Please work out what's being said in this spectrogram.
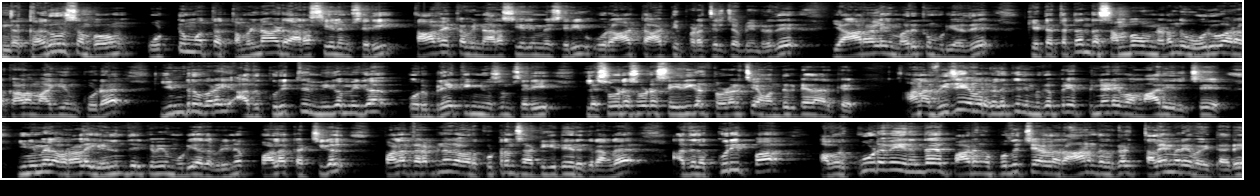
இந்த கரூர் சம்பவம் ஒட்டுமொத்த தமிழ்நாடு அரசியலும் சரி தாவேக்கவின் அரசியலுமே சரி ஒரு ஆட்டு ஆட்டி படைச்சிருச்சு அப்படின்றது யாராலையும் மறுக்க முடியாது. கிட்டத்தட்ட இந்த சம்பவம் நடந்து ஒரு வார காலம் ஆகியும் கூட இன்று வரை அது குறித்து மிக மிக ஒரு பிரேக்கிங் நியூஸும் சரி இல்லை சுட சுட செய்திகள் தொடர்ச்சியாக வந்துகிட்டே தான் இருக்கு. ஆனால் விஜய் அவர்களுக்கு இது மிகப்பெரிய பின்னடைவாக மாறிடுச்சு இனிமேல் அவரால் எழுந்திருக்கவே முடியாது அப்படின்னு பல கட்சிகள் பல தரப்பினர் அவர் குற்றம் சாட்டிக்கிட்டே இருக்கிறாங்க. அதில் குறிப்பாக அவர் கூடவே இருந்த பாருங்க பொதுச் செயலாளர் ஆனந்த் அவர்கள் தலைமறைவாயிட்டாரு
